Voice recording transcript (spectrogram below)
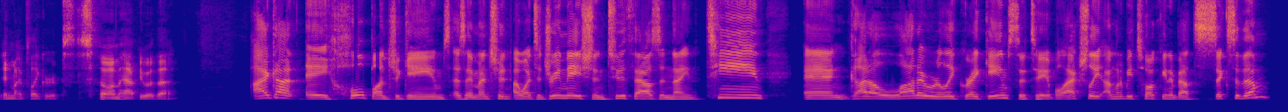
in my play groups, so I'm happy with that. I got a whole bunch of games. As I mentioned, I went to Dreamation 2019 and got a lot of really great games to the table. Actually, I'm going to be talking about six of them,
